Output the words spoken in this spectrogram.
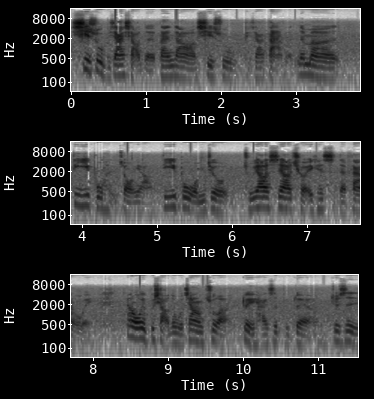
系数比较小的搬到系数比较大的。那么第一步很重要，第一步我们就主要是要求 x 的范围。但我也不晓得我这样做对还是不对啊，就是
